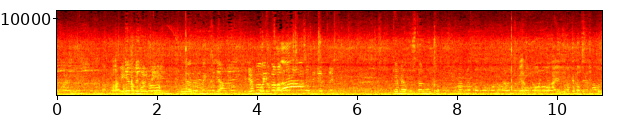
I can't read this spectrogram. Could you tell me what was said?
jugar, ¿eh? A mí ya no me venga, ya. Ya hemos visto los suficientes. Que me gustan mucho, pues yo me pongo mono. Pero mono hay dos tipos.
